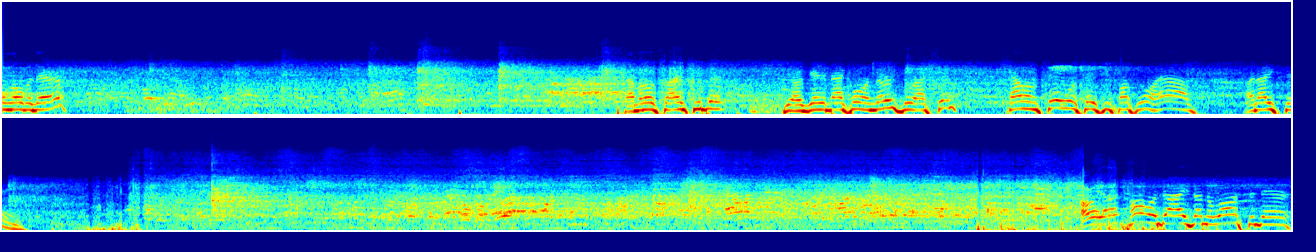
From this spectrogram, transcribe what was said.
Over there. Seminoles trying to keep it, you know, get it back going in their direction. Callum will chase his puck. We'll have a nice thing. All right, I apologize on the roster there.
